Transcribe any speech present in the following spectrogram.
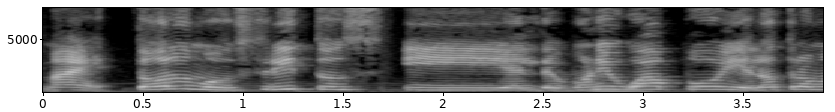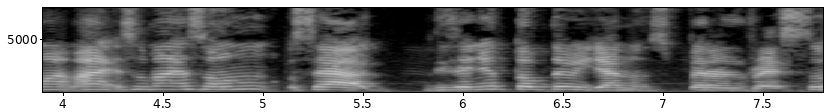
Mae, todos los monstruitos y el demonio guapo y el otro, mae, esos maes son, o sea, diseño top de villanos, pero el resto,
